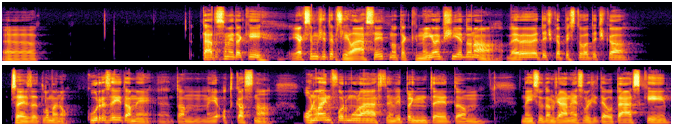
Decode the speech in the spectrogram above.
Eh, ptáte se mi taky, jak se můžete přihlásit? No tak nejlepší je to na www.pistova.cz lomeno kurzy, tam je, eh, tam je odkaz na online formulář, ten vyplníte, tam nejsou tam žádné složité otázky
